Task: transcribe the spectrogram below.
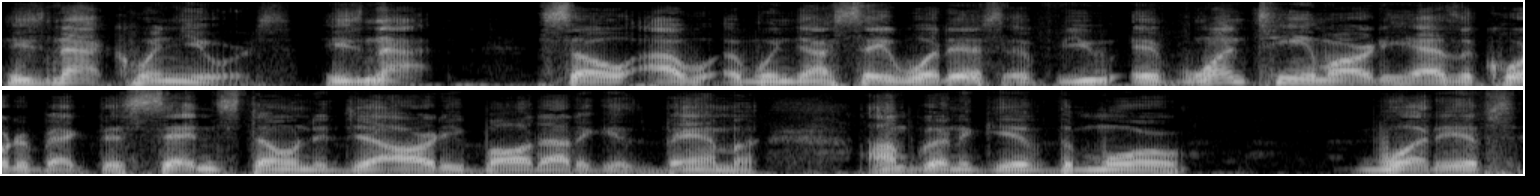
He's not Quinn Ewers. He's not. So I, when I say what ifs, if you if one team already has a quarterback that's set in stone and already balled out against Bama, I'm going to give the more what ifs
